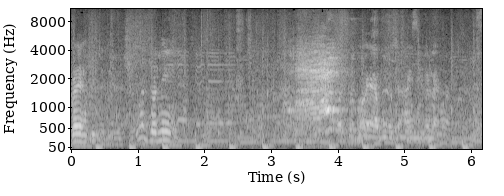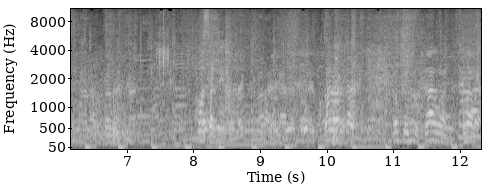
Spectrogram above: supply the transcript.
Very happy to be with you. What's your name? Okay, no, that one. Clara.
